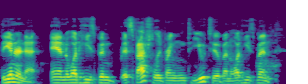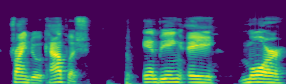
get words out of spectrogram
the internet and what he's been especially bringing to YouTube and what he's been trying to accomplish and being a more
